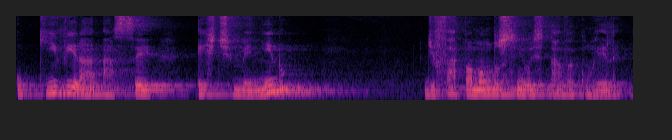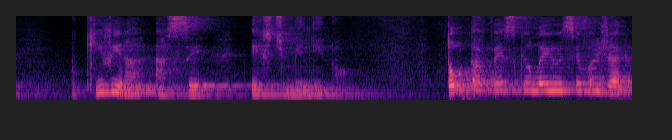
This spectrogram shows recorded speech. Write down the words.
o que virá a ser este menino? De fato, a mão do Senhor estava com ele. O que virá a ser este menino? Toda vez que eu leio esse evangelho,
